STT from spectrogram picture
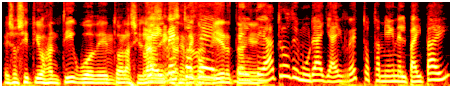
esos sitios antiguos de toda la Y ciudad hay y que se reconviertan del en- teatro de muralla, hay restos también en el Pai Pai,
